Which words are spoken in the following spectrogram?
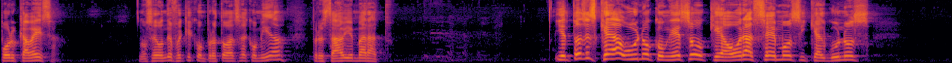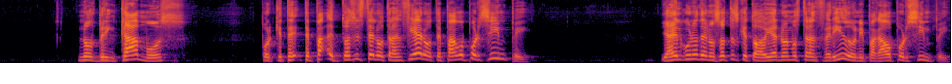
por cabeza. No sé dónde fue que compró toda esa comida, pero estaba bien barato. Y entonces queda uno con eso que ahora hacemos y que algunos nos brincamos, porque entonces te lo transfiero, te pago por simple. Y hay algunos de nosotros que todavía no hemos transferido ni pagado por simple.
